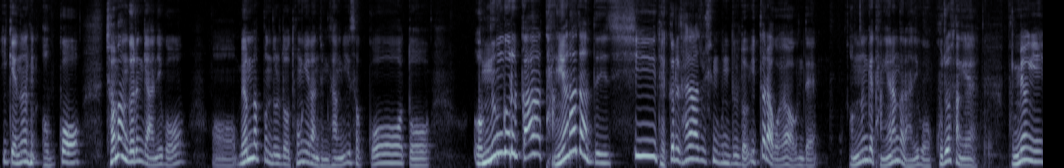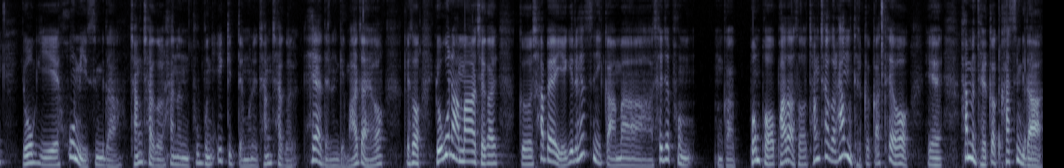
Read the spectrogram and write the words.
이게는 없고 저만 그런 게 아니고 어, 몇몇 분들도 동일한 증상이 있었고 또 없는 거를까? 당연하다듯이 댓글을 달아주신 분들도 있더라고요. 근데 없는 게 당연한 건 아니고 구조상에 분명히 여기에 홈이 있습니다. 장착을 하는 부분이 있기 때문에 장착을 해야 되는 게 맞아요. 그래서 요건 아마 제가 그 샵에 얘기를 했으니까 아마 새 제품 그러니까 범퍼 받아서 장착을 하면 될 것 같아요. 예 하면 될 것 같습니다.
